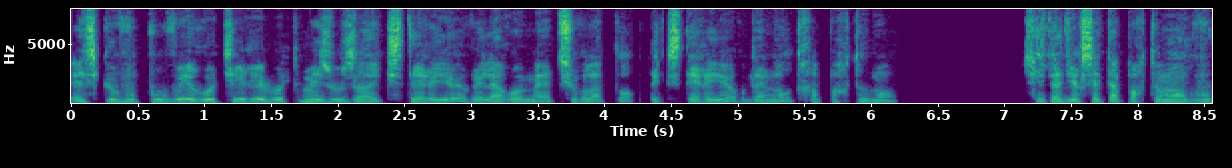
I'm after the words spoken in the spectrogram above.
est-ce que vous pouvez retirer votre mezouza extérieure et la remettre sur la porte extérieure d'un autre appartement? C'est-à-dire cet appartement que vous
